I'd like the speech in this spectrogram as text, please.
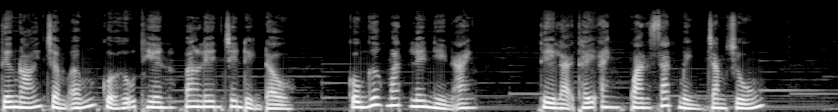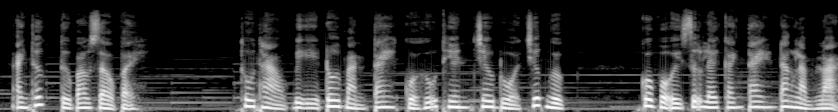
Tiếng nói trầm ấm của Hữu Thiên vang lên trên đỉnh đầu. Cô ngước mắt lên nhìn anh thì lại thấy anh quan sát mình chăm chú. Anh thức từ bao giờ vậy? Thu Thảo bị đôi bàn tay của Hữu Thiên trêu đùa trước ngực. Cô vội giữ lấy cánh tay đang làm loạn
